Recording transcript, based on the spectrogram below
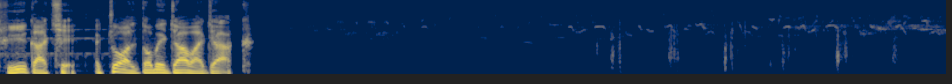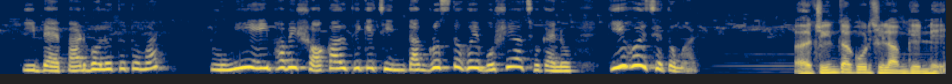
ঠিক আছে চল তবে যাওয়া যাক। কি ব্যাপার বলো তো তোমার? তুমি এইভাবে সকাল থেকে চিন্তাগ্রস্ত হয়ে বসে আছো কেন? কি হয়েছে তোমার? চিন্তা করছিলাম গিন্নি।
